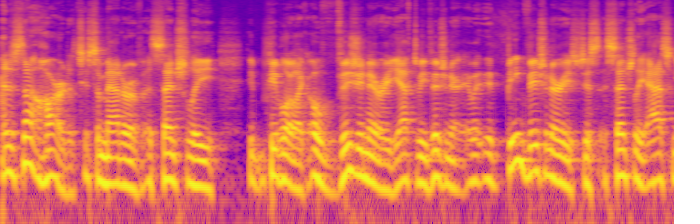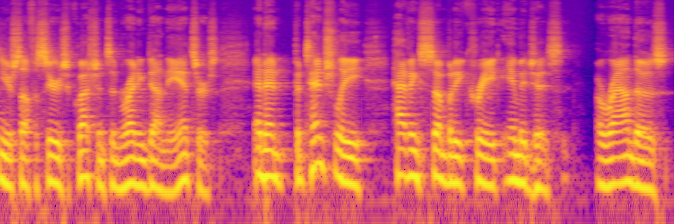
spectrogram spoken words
And it's not hard. It's just a matter of essentially, people are like, oh, visionary. You have to be visionary. Being visionary is just essentially asking yourself a series of questions and writing down the answers. And then potentially having somebody create images around those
